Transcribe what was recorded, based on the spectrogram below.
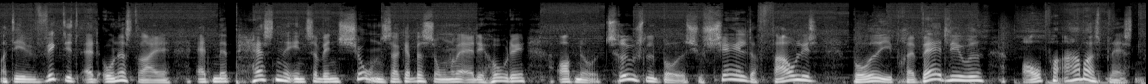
og det er vigtigt at understrege, at med passende intervention, så kan personer med ADHD opnå trivsel både socialt og fagligt, både i privatlivet og på arbejdspladsen.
